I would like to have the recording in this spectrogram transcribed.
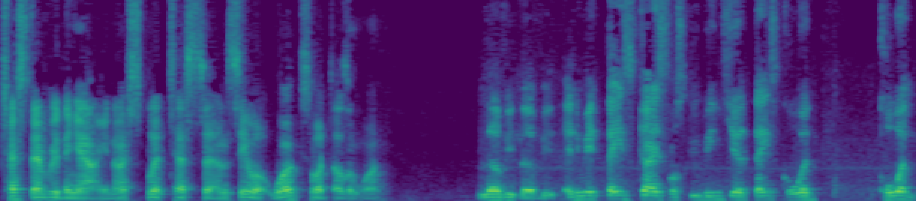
test everything out. You know, split test it and see what works, what doesn't work. Love it, love it. Anyway, thanks guys for still being here. Thanks, Cohen. Cohen,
